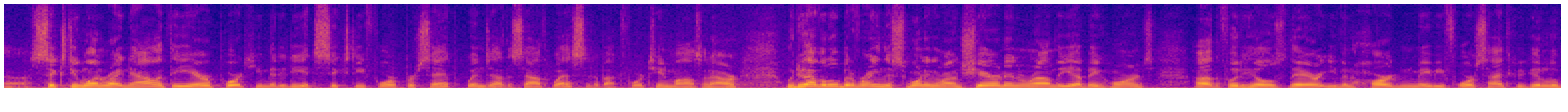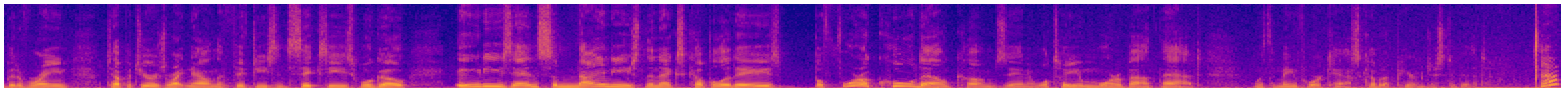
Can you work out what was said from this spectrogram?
Uh, 61 right now at the airport, humidity at 64%, winds out of the southwest at about 14 miles an hour. We do have a little bit of rain this morning around Sheridan, around the uh, Bighorns, uh, the foothills there, even Hardin, maybe Forsyth could get a little bit of rain. Temperatures right now in the 50s and 60s. We'll go 80s and some 90s the next couple of days before a cool down comes in, and we'll tell you more about that with the main forecast coming up here in just a bit. Oh,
